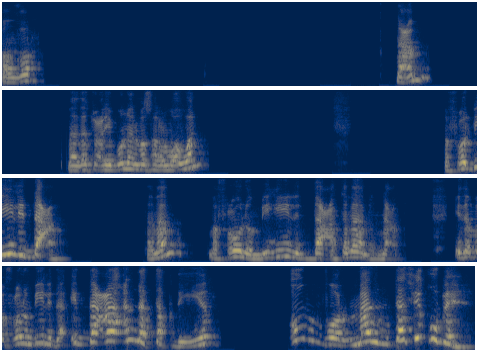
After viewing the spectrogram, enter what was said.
فانظر. نعم. ماذا تعربون المصدر المؤول؟ مفعول به للدعاء تمام؟ مفعول به للدعاء تماما نعم. إذا مفعول به للدعاء ادعى أن التقدير انظر من تثق به.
